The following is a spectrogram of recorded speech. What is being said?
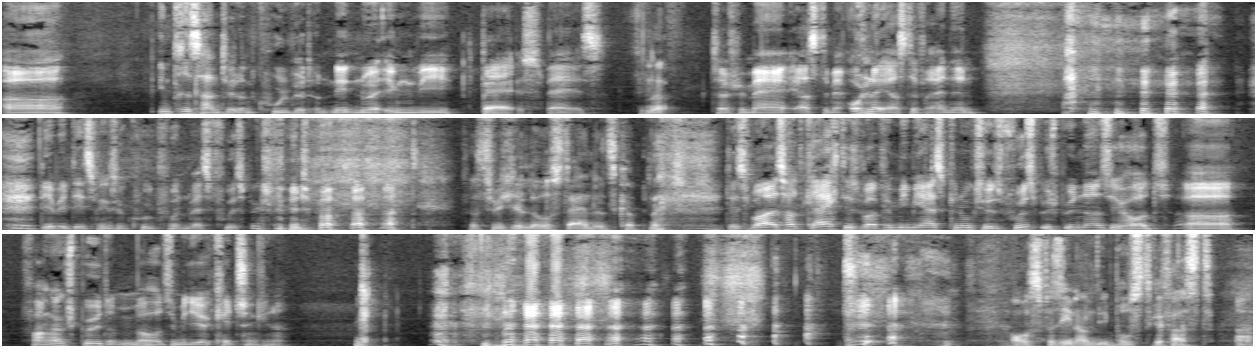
äh, interessant wird und cool wird und nicht nur irgendwie bei ist. Ne. Zum Beispiel meine erste, meine allererste Freundin, die habe ich deswegen so cool gefunden, weil es Fußball gespielt hat. Du hast welche Low Standards gehabt. Ne? Das war, es hat gereicht, das war für mich mehr als genug. Sie hat Fußball spielen lassen, sie hat äh, Fanger gespielt und man hat sie mit ihr catchen können. Aus Versehen an die Brust gefasst. Ah,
